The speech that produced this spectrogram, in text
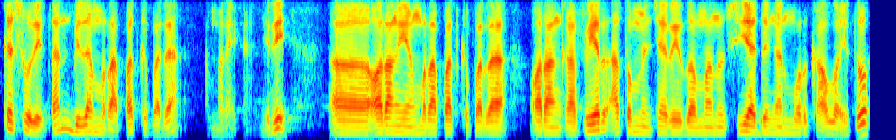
kesulitan bila merapat kepada mereka. Jadi e, orang yang merapat kepada orang kafir atau mencari ridho manusia dengan murka Allah itu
